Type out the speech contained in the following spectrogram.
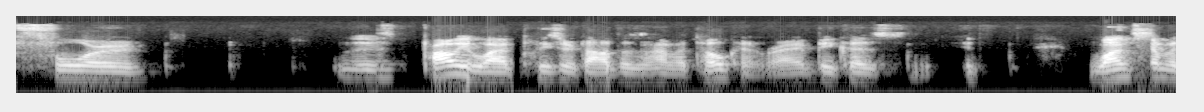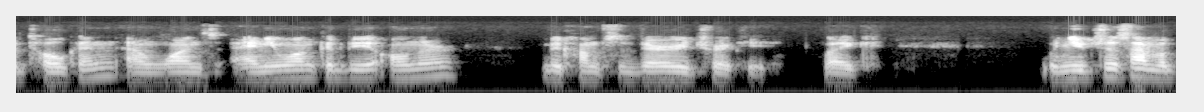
for this is probably why PleasrDAO doesn't have a token right? Because it, once you have a token and once anyone could be owner it becomes very tricky. Like when you just have a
